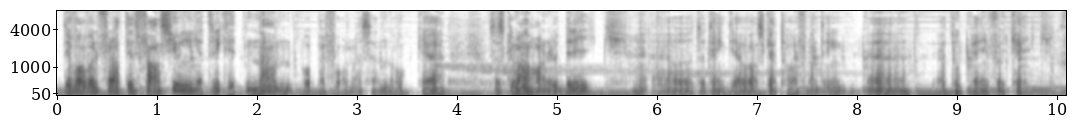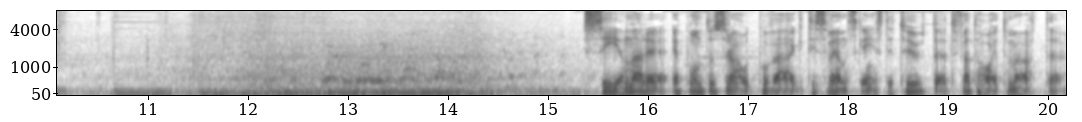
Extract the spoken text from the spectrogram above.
det var väl för att det fanns ju inget riktigt namn på performancen och eh, så skulle man ha en rubrik. Eh, och då tänkte jag, vad ska jag ta för någonting? Eh, jag tog Painful Cake. Senare är Pontus Raud på väg till Svenska institutet för att ha ett möte.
